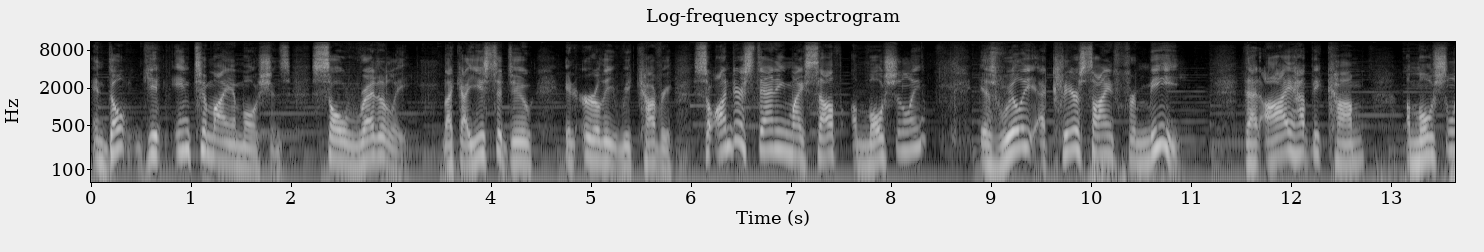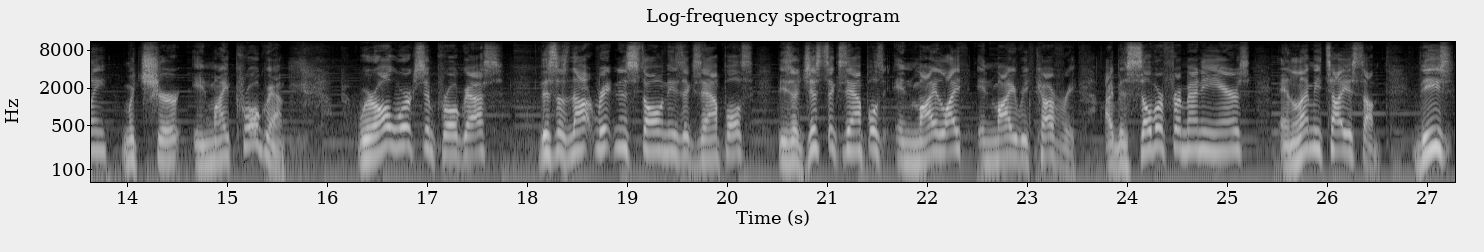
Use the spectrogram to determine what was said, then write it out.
and don't give into my emotions so readily like I used to do in early recovery. So understanding myself emotionally is really a clear sign for me that I have become emotionally mature in my program. We're all works in progress. This is not written in stone, these examples. These are just examples in my life, in my recovery. I've been sober for many years, and let me tell you something. These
